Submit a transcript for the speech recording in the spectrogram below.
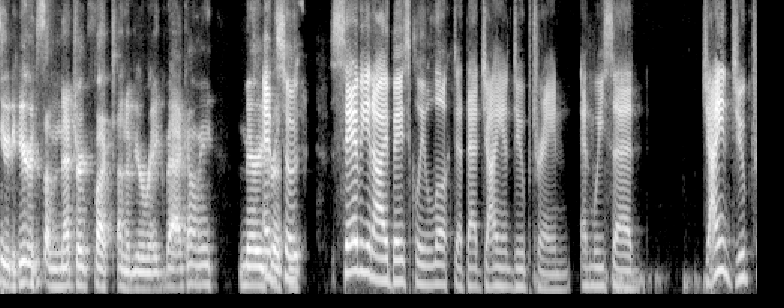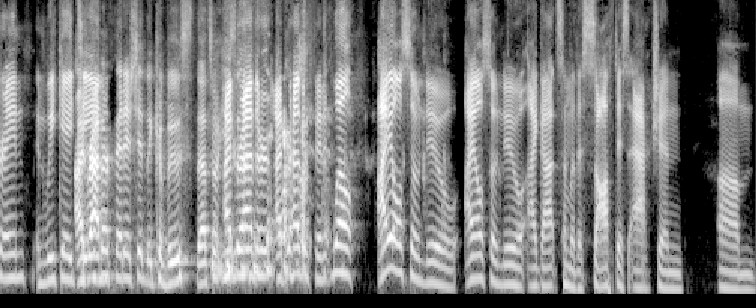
dude, here's a metric fuck ton of your rake back, homie. Merry and Christmas. so Sammy and I basically looked at that giant dupe train and we said, giant dupe train in week 18. I'd rather finish in the caboose. That's what you I'd said? rather I'd rather finish. Well, I also knew I also knew I got some of the softest action um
